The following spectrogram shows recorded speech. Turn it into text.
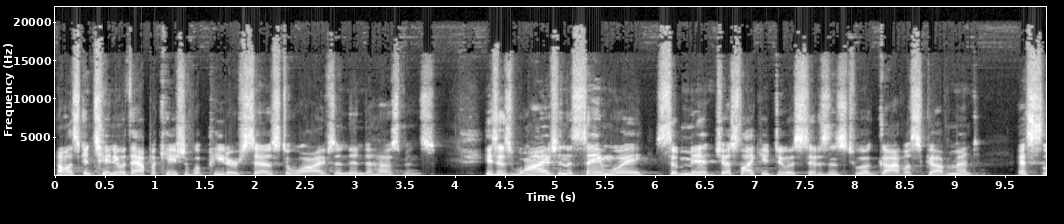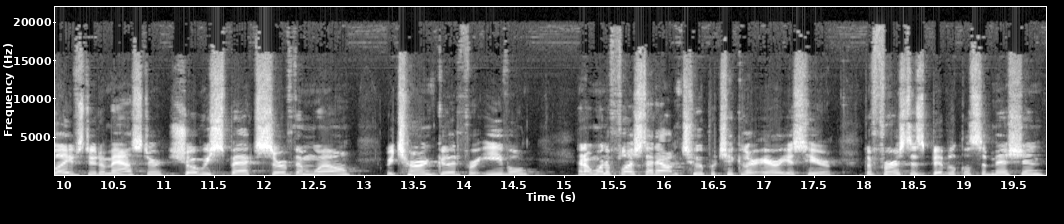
Now let's continue with the application of what Peter says to wives and then to husbands. He says, Wives, in the same way, submit just like you do as citizens to a godless government as slaves do to master. Show respect, serve them well, return good for evil. And I want to flesh that out in two particular areas here. The first is biblical submission,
